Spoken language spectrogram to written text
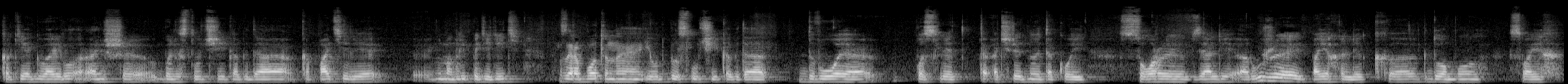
как я говорил раньше, были случаи, когда копатели не могли поделить заработанное. И вот был случай, когда двое после очередной такой ссоры взяли оружие и поехали к, к дому своих,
